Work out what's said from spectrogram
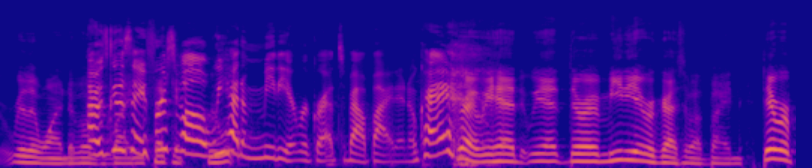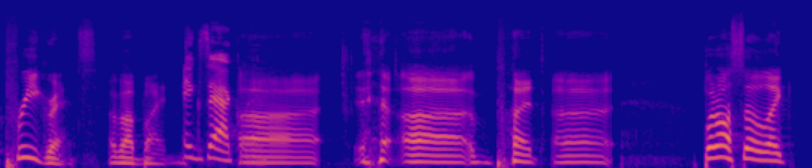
really wanted to vote. I was gonna say, Biden. first of all, we had immediate regrets about Biden. Okay, right. We had we had there were immediate regrets about Biden. There were pre-grets about Biden. exactly. Uh, uh, but uh, but also like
